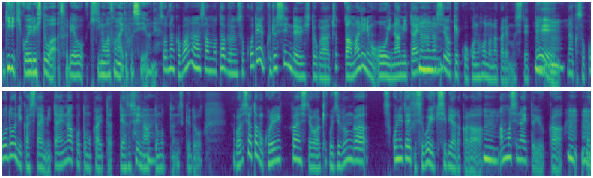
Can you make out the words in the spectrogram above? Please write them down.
ギリ聞こえる人はそれを聞き逃さないでほしいよね。そうなんかバナナさんも多分そこで苦しんでる人がちょっとあまりにも多いなみたいな話を結構この本の中でもしてて、うんうん。なんかそこをどうにかしたいみたいなことも書いてあって優しいなって思ったんですけど、なんか私は多分これに関しては結構自分がそこに対してすごいシビアだから、うん。あんましないというか、うんうん。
